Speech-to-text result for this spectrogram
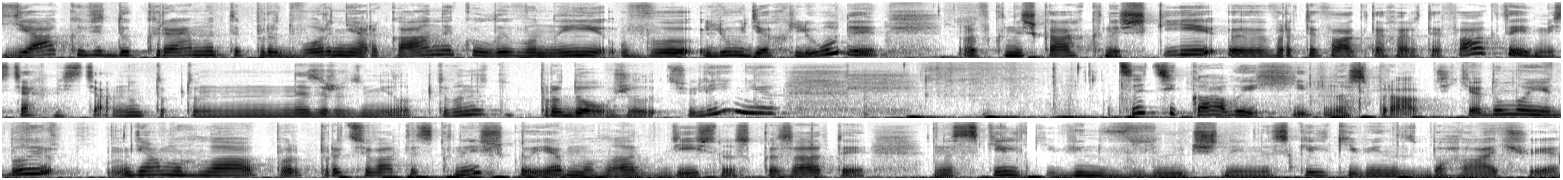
як відокремити придворні аркани, коли вони в людях люди, в книжках книжки, е, в артефактах артефакти і в місцях місця? Ну, тобто, не зрозуміло. Тобто вони тут продовжили цю лінію. Це цікавий хід насправді. Я думаю, якби я могла працювати з книжкою, я б могла дійсно сказати, наскільки він влучний, наскільки він збагачує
